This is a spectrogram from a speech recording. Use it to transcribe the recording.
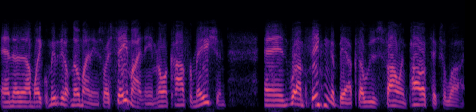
And then I'm like, well, maybe they don't know my name, so I say my name and I want confirmation. And what I'm thinking about, because I was following politics a lot,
